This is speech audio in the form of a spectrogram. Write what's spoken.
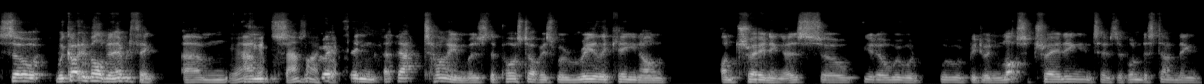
So we got involved in everything. Um, yeah, and sounds like the great it. thing at that time was the post office were really keen on on training us. So you know we would we would be doing lots of training in terms of understanding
